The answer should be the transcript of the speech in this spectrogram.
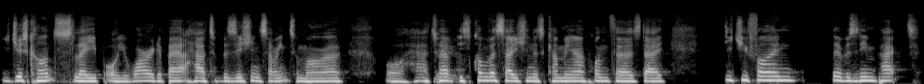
you just can't sleep or you're worried about how to position something tomorrow or how to yeah. have this conversation that's coming up on Thursday. Did you find there was an impact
